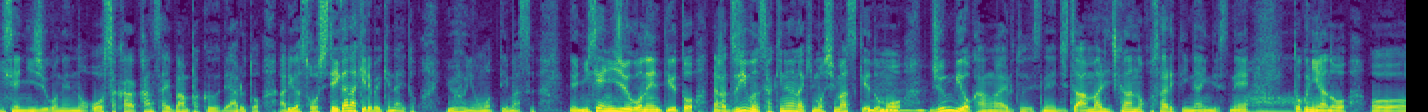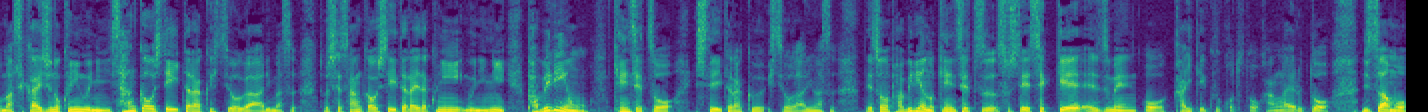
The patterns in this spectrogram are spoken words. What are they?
2025年の大阪・関西万博であるとあるいはそうしていかなければいけないというふうに思っています。で2025年っていうとなんか随分先のような気もしますけれども準備を考えるとですね実はあんまり時間残されていないんですねね。特にあの、まあ、世界中の国々に参加をしていただく必要があります。そして参加をしていただいた国々にパビリオン建設をしていただく必要があります。で、そのパビリオンの建設、そして設計図面を書いていくことと考えると、実はもう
